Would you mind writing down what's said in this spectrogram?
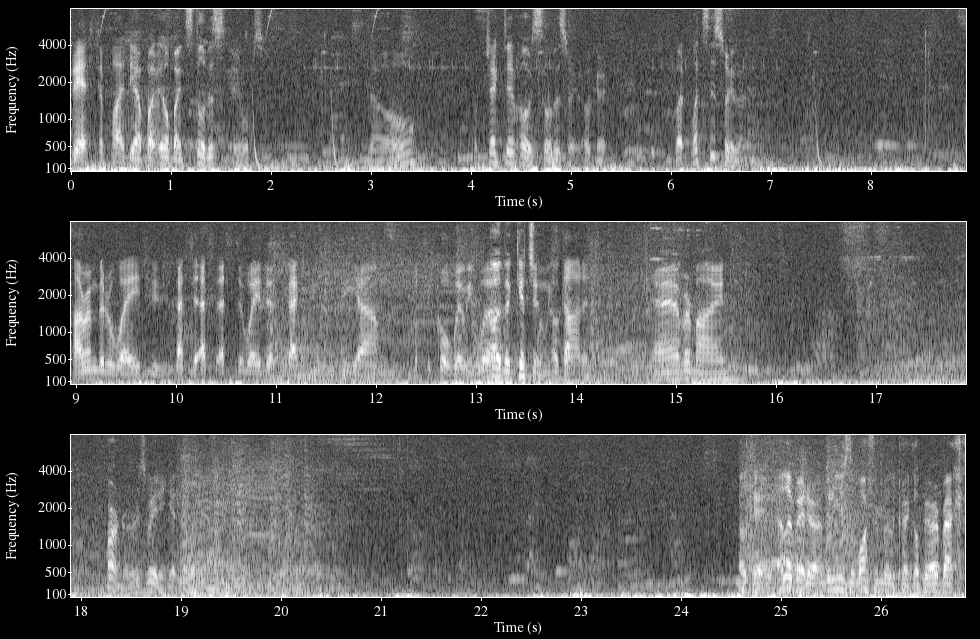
Yeah, supply depot. Yeah, but oh, but it's still this. Hey, whoops. No. Objective. Oh, it's still this way. Okay. But what's this way then? I remember the way to. That's that's, that's the way that back to the um. What's it called? Where we were. Oh, the kitchen, When we okay. started. Never mind. Partner is waiting. Get elevator. Okay, elevator. I'm gonna use the washroom really quick. I'll be right back.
